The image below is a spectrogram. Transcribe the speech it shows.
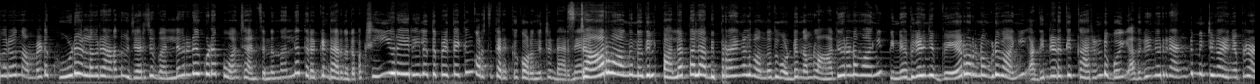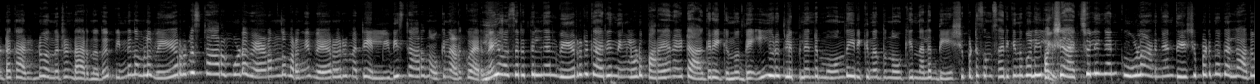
അവരോ നമ്മുടെ കൂടെയുള്ളവരാണെന്ന് വിചാരിച്ച് വല്ലവരുടെ കൂടെ പോകാൻ ചാൻസ് ഉണ്ട്. നല്ല തിരക്കുണ്ടായിരുന്നു. പക്ഷേ ഈ ഒരു ഏരിയയിൽ എത്തിയപ്പോഴത്തേക്കും കുറച്ച് തിരക്ക് കുറഞ്ഞിട്ടുണ്ടായിരുന്നു. സ്റ്റാർ വാങ്ങുന്നതിൽ പല പല അഭിപ്രായങ്ങൾ വന്നതുകൊണ്ട് നമ്മൾ ആദ്യം ഒരെണ്ണം വാങ്ങി പിന്നെ അത് കഴിഞ്ഞ് വേറൊരെണ്ണം കൂടി വാങ്ങി. അതിന്റെ ഇടയ്ക്ക് കറണ്ട് പോയി. അത് കഴിഞ്ഞ് ഒരു രണ്ട് മിനിറ്റ് കഴിഞ്ഞപ്പോഴാണ് കറണ്ട് വന്നിട്ടുണ്ടായിരുന്നത്. പിന്നെ നമ്മൾ വേറൊരു സ്റ്റാറും കൂടെ വേണം എന്ന് പറഞ്ഞ് വേറൊരു മറ്റേ എൽ ഇ ഡി സ്റ്റാർ നോക്കി നടക്കുമായിരുന്നു ഈ അവസരത്തിൽ ഞാൻ വേറൊരു കാര്യം നിങ്ങളോട് പറയാനായിട്ട് ആഗ്രഹിക്കുന്നു. ഈ ഒരു ക്ലിപ്പിൽ എന്റെ മോന്ത ഇരിക്കുന്നത് നോക്കി നല്ല ദേഷ്യപ്പെട്ട് സംസാരിക്കുന്ന പോലെ പക്ഷേ ആക്ച്വലി ഞാൻ കൂളാണ് ഞാൻ ദേഷ്യപ്പെടുന്നതല്ല. അത്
